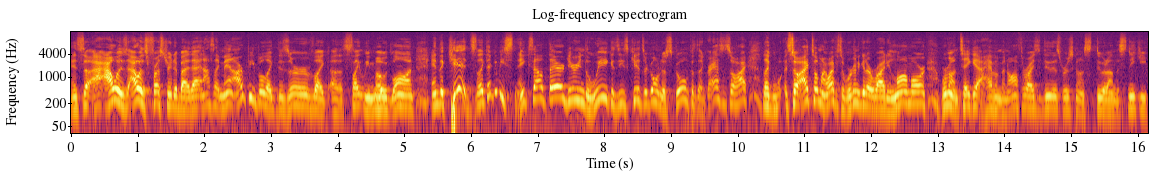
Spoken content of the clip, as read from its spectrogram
And so I, I, was I was frustrated by that. And I was like, man, our people like deserve like a slightly mowed lawn. And the kids, like there could be snakes out there during the week as these kids are going to school because the grass is so high. Like so, I told my wife, I said, we're going to get our riding lawnmower. We're going to take it. I haven't been authorized to do this. We're just going to do it on the sneaky,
